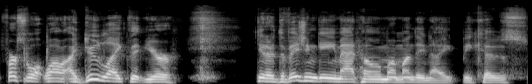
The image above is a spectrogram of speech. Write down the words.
First of all, well, I do like that you're get a division game at home on Monday night because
